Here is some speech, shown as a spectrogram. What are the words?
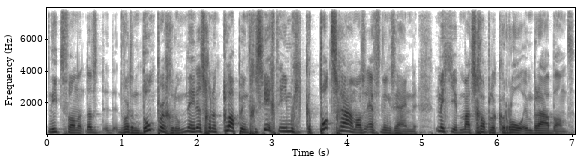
niet van, dat het wordt een domper genoemd. Nee, dat is gewoon een klap in het gezicht. En je moet je kapot schamen als Efteling zijnde. Met je maatschappelijke rol in Brabant.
